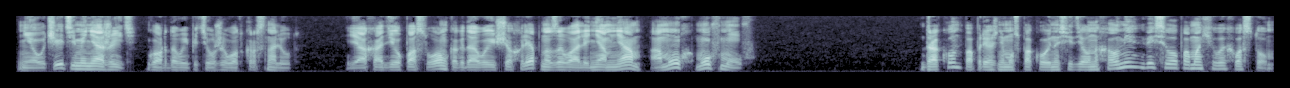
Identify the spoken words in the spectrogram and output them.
«Не учите меня жить», — гордо выпятил живот Краснолюд. «Я ходил послом, когда вы еще хлеб называли ням-ням, а мух — муф-муф». Дракон по-прежнему спокойно сидел на холме, весело помахивая хвостом.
